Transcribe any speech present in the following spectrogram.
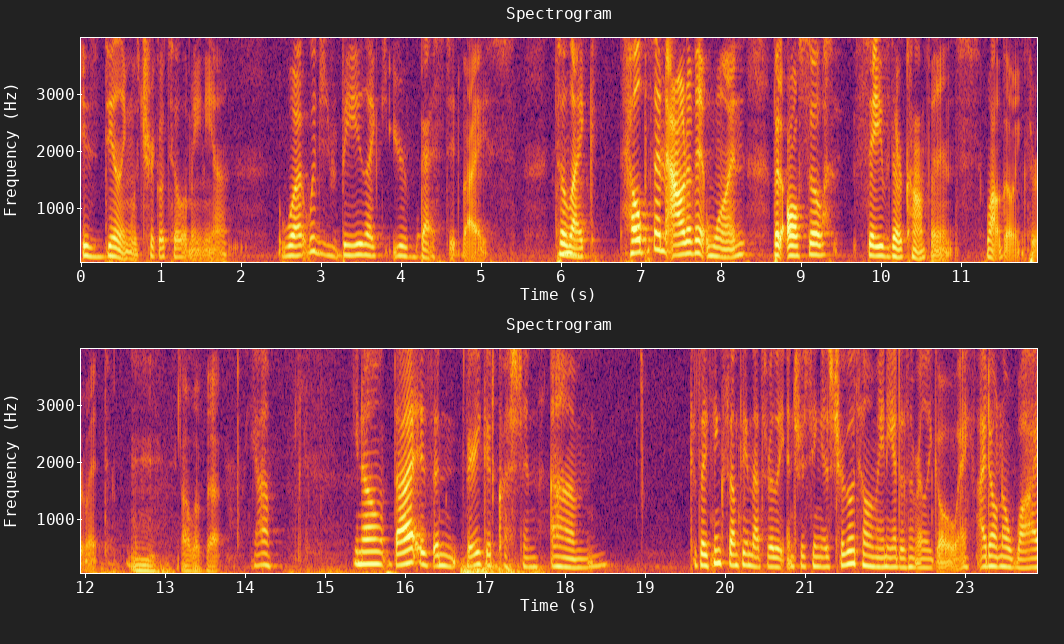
is dealing with trichotillomania what would be like your best advice to Mm. like help them out of it one but also save their confidence while going through it Mm, I love that. Yeah. You know, that is a very good question. Um, because I think something that's really interesting is trichotillomania doesn't really go away. I don't know why,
